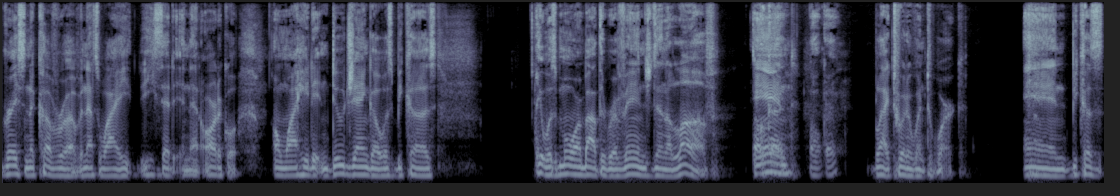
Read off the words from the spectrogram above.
gracing the cover of and that's why he, he said in that article on why he didn't do Django was because it was more about the revenge than the love and okay. Black Twitter went to work. And because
